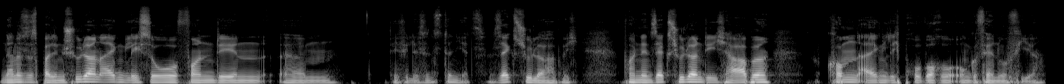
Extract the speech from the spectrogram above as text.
Und dann ist es bei den Schülern eigentlich so, von den, ähm, wie viele sind es denn jetzt? Sechs Schüler habe ich. Von den sechs Schülern, die ich habe, kommen eigentlich pro Woche ungefähr nur vier.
